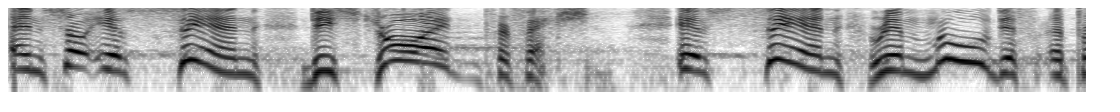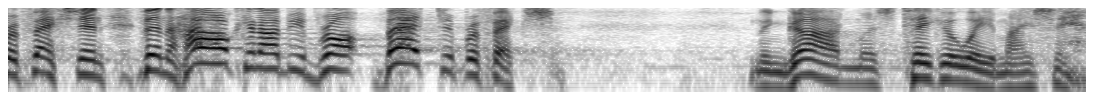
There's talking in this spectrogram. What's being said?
And so, if sin destroyed perfection, if sin removed perfection, then how can I be brought back to perfection? Then God must take away my sin.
